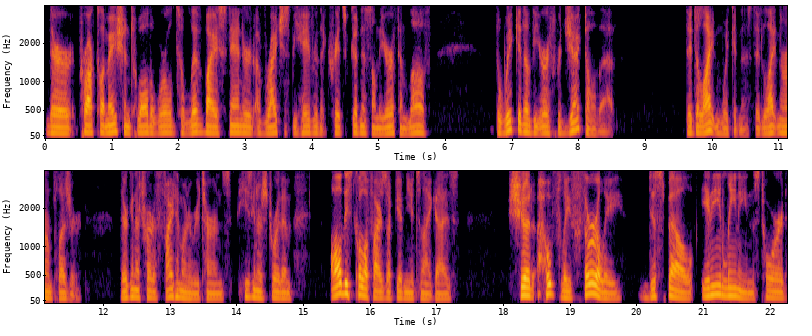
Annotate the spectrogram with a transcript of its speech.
their proclamation to all the world to live by a standard of righteous behavior that creates goodness on the earth and love. The wicked of the earth reject all that. They delight in wickedness, they delight in their own pleasure. They're going to try to fight him when he returns. He's going to destroy them. All these qualifiers I've given you tonight, guys, should hopefully thoroughly dispel any leanings toward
